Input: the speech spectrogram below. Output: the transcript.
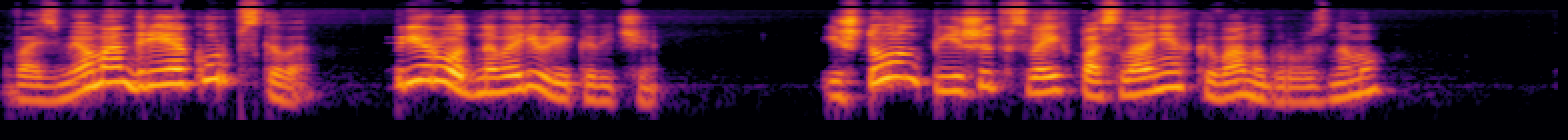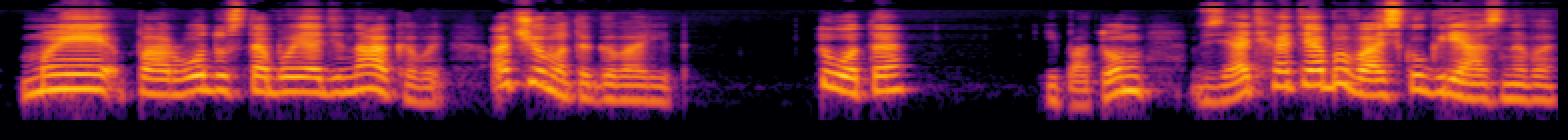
возьмем Андрея Курбского, природного Рюриковича. И что он пишет в своих посланиях к Ивану Грозному? «Мы по роду с тобой одинаковы». О чем это говорит? То-то. И потом взять хотя бы Ваську Грязного.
